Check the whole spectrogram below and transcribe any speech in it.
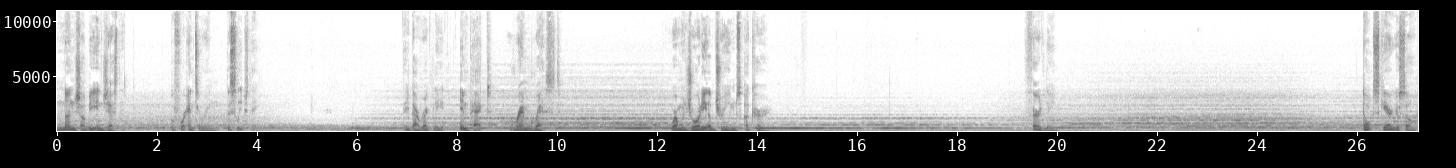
None shall be ingested before entering the sleep state. They directly impact REM rest, where majority of dreams occur. Thirdly, don't scare yourself.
